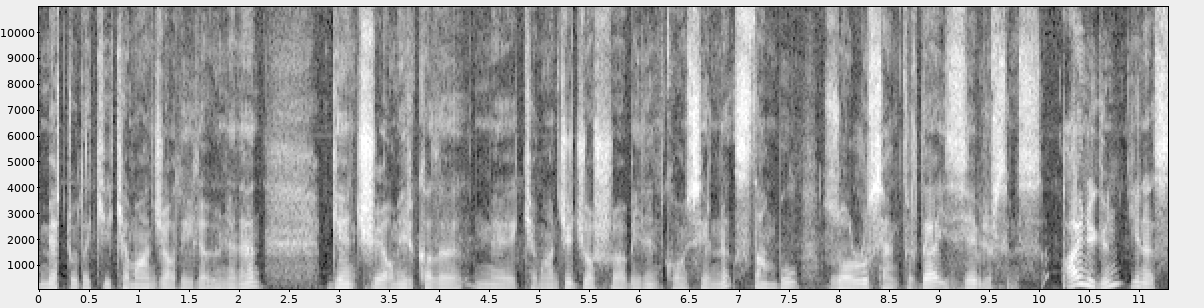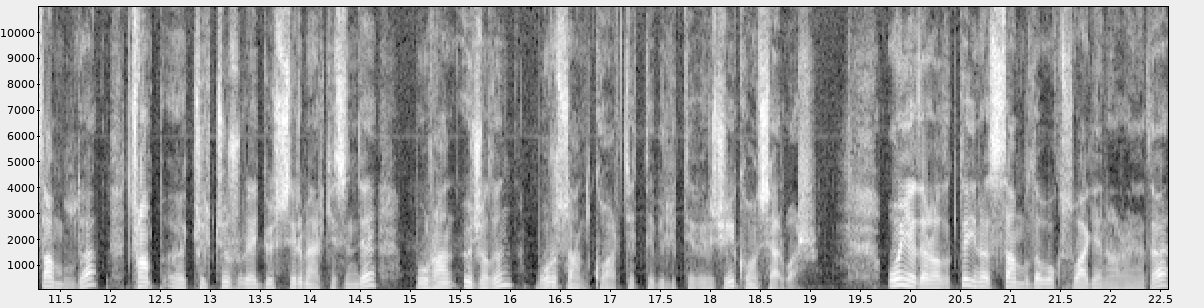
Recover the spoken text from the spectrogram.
metrodaki kemancı adıyla ünlenen genç Amerikalı kemancı Joshua Bell'in konserini İstanbul Zorlu Center'da izleyebilirsiniz. Aynı gün yine İstanbul'da Trump Kültür ve Gösteri Merkezi'nde Burhan Öcal'ın Borusan Kuartet'le birlikte vereceği konser var. 17 Aralık'ta yine İstanbul'da Volkswagen Arena'da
